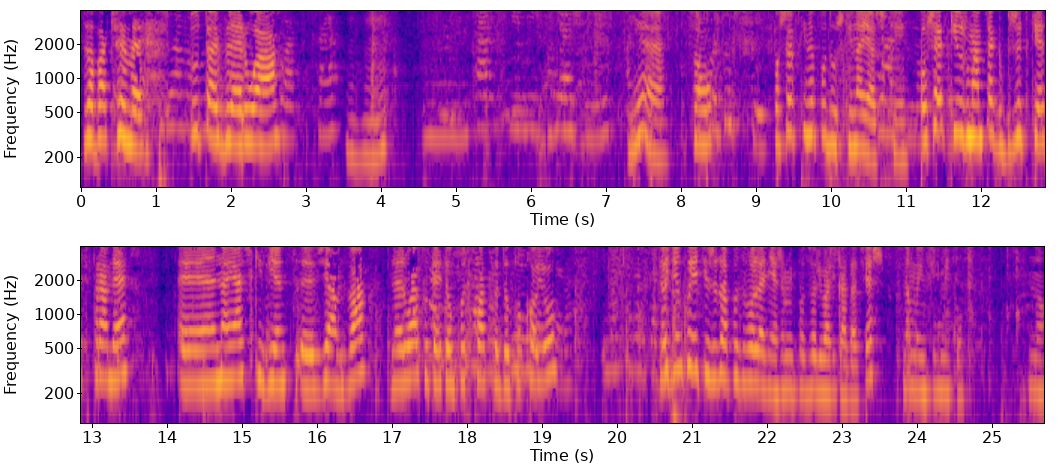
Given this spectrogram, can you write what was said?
Zobaczymy. Tutaj w Leroy. Płatkę. Mhm. Mm, takimi bieżni. Nie, są Poduszki. poszewki na poduszki, na jaśki. Poszewki już mam tak brzydkie, sprane y, na jaśki, więc y, wzięłam dwa. Leroy, tutaj tą podkładkę do pokoju. I. No dziękuję Ci że za pozwolenie, że mi pozwoliłaś gadać, wiesz? Na moim filmiku. No.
